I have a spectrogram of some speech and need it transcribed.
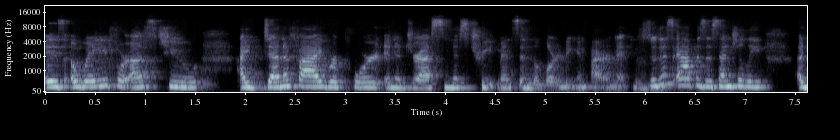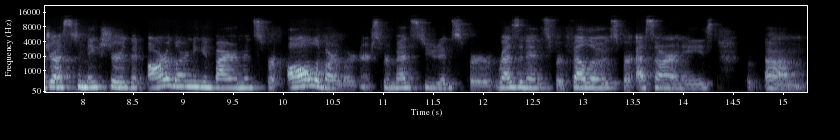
is a way for us to identify, report, and address mistreatments in the learning environment. So this app is essentially addressed to make sure that our learning environments for all of our learners, for med students, for residents, for fellows, for SRNAs, um,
